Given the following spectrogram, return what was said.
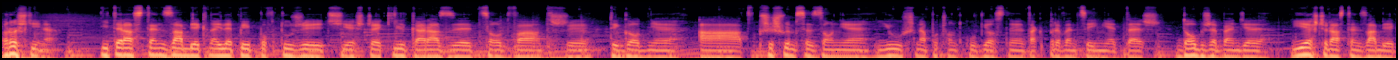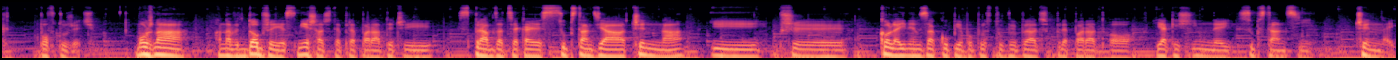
roślinę. I teraz ten zabieg najlepiej powtórzyć jeszcze kilka razy co 2-3 tygodnie, a w przyszłym sezonie już na początku wiosny tak prewencyjnie też dobrze będzie jeszcze raz ten zabieg powtórzyć. Można, a nawet dobrze jest mieszać te preparaty, czyli sprawdzać jaka jest substancja czynna i przy kolejnym zakupie po prostu wybrać preparat o jakiejś innej substancji czynnej.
